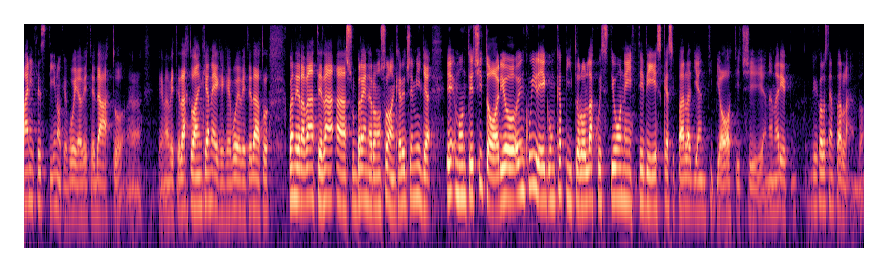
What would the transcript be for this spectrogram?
manifestino che voi avete dato, eh, che avete dato anche a me, che, che voi avete dato quando eravate là sul Brennero, non solo, anche a Reggio Emilia e Montecitorio, in cui leggo un capitolo, la questione tedesca, si parla di antibiotici. Anna Maria, di cosa stiamo parlando?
